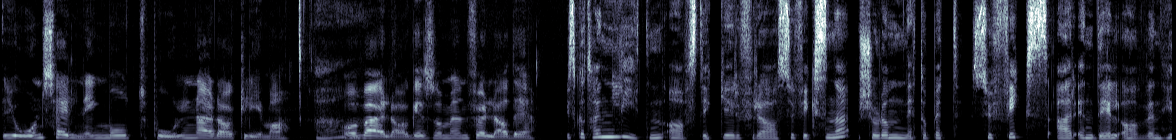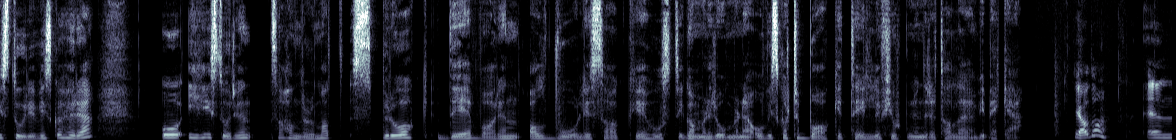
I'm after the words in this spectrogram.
Jordens helning mot Polen er da klima. Ah. Og værlaget som en følge av det. Vi skal ta en liten avstikker fra suffiksene, sjøl om nettopp et suffiks er en del av en historie vi skal høre. Og i historien så handler det om at språk, det var en alvorlig sak hos de gamle romerne, og vi skal tilbake til 1400-tallet, Vibeke. Ja da. En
